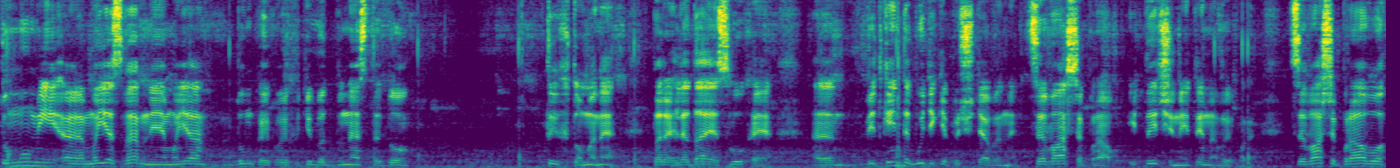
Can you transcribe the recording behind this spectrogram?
Тому мій, е, моє звернення, моя думка, яку я хотів би донести до тих, хто мене переглядає, слухає, е, відкиньте будь-яке почуття вини. Це ваше право іти чи не йти на вибори. Це ваше право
